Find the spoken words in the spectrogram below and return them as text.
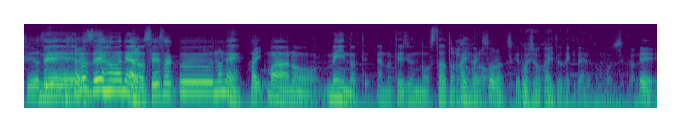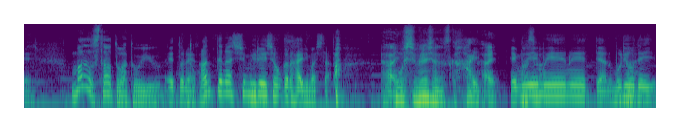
すいません。でまず前半はね、はいあの制作のね、はいまああのメインのてあの手順のスタートのところはいはいそうなんですけどをご紹介いただきたいなと思うんですけどね。えまずスタートはどういうええっとねアンテナシミュレーションから入りました。はいもう。シミュレーションですか？はい。はい。MMANA ってあの無料で使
